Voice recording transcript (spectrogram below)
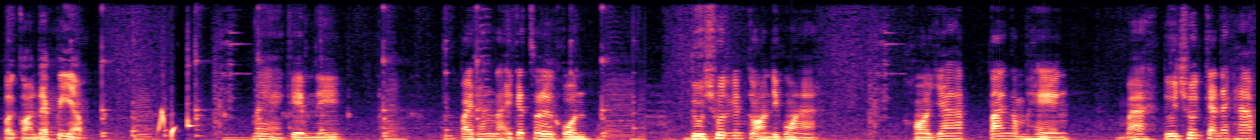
เปิดก่อนได้เปรียบ แม่เกมนี้ ไปทางไหนก็เจอคน ดูชุดกันก่อนดีกว่า ขออนุญาตตั้งกำแพง มา ดูชุดกันนะครับ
